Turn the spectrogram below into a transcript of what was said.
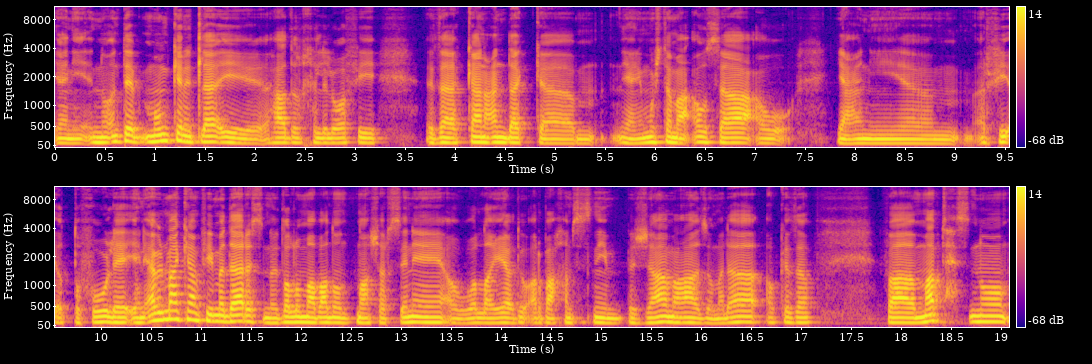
يعني إنه أنت ممكن تلاقي هذا الخل الوفي إذا كان عندك يعني مجتمع أوسع أو يعني رفيق الطفولة. يعني قبل ما كان في مدارس إنه يضلوا مع بعضهم 12 سنة أو والله يقعدوا أربع خمس سنين بالجامعة زملاء أو كذا. فما بتحس إنه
